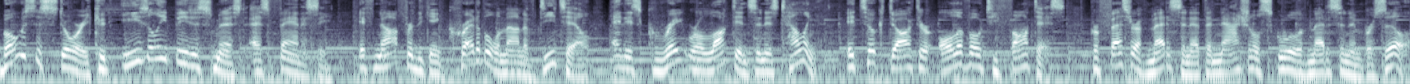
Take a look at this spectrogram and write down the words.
Boas's story could easily be dismissed as fantasy if not for the incredible amount of detail and his great reluctance in his telling it. It took Dr. Olavo T. Fontes, professor of medicine at the National School of Medicine in Brazil,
